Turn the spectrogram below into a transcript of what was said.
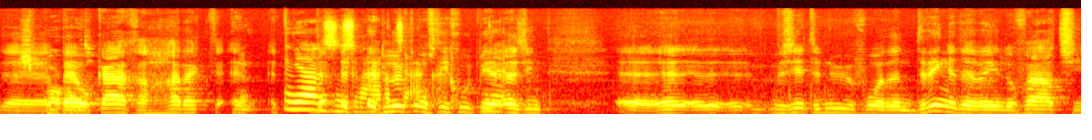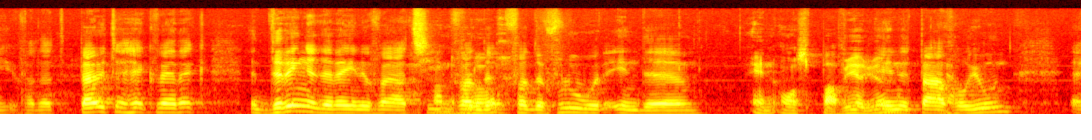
eh, bij elkaar geharkt. En Ja. het, Ja, dat is een het, zware het lukt ons niet goed meer. Nee. Zien. Eh, eh, we zitten nu voor een dringende renovatie van het buitenhekwerk. Een dringende renovatie Van de van de, vloer. van de vloer in, de, in ons paviljoen. in het paviljoen. Eh,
